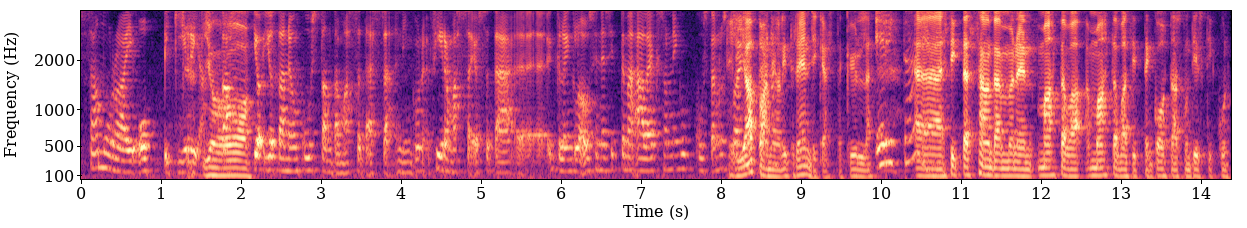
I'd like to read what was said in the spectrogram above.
samurai-oppikirjasta, Joo. jo, jota ne on kustantamassa tässä niin kuin firmassa, jossa tämä Glenn Closein esittämä Alex on niin kuin Eli kustannustoimittaja. Japani oli trendikästä, kyllä. Erittäin. Sitten tässä on tämmönen mahtava, mahtava sitten kohtaus, kun tietysti kun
